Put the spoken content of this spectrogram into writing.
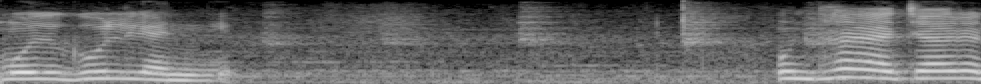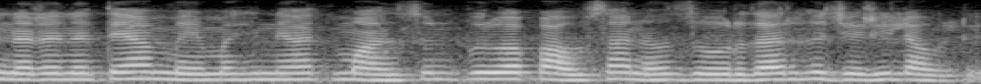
मुलगुल यांनी. उन्हाळ्याच्या रणरणत्या मे महिन्यात मान्सूनपूर्व पावसानं जोरदार हजेरी लावली.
